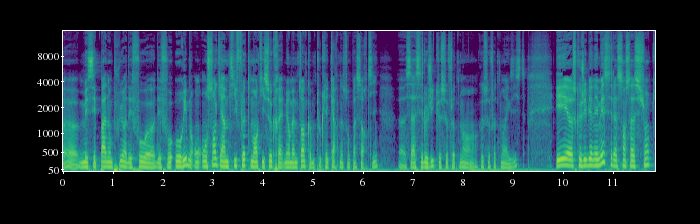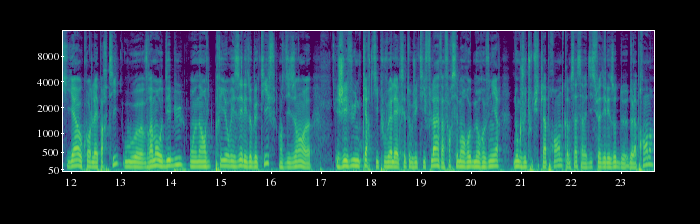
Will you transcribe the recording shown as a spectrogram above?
Euh, mais c'est pas non plus un défaut, euh, défaut horrible. On, on sent qu'il y a un petit flottement qui se crée, mais en même temps, comme toutes les cartes ne sont pas sorties, euh, c'est assez logique que ce flottement, que ce flottement existe. Et euh, ce que j'ai bien aimé, c'est la sensation qu'il y a au cours de la partie, où euh, vraiment au début, on a envie de prioriser les objectifs en se disant euh, j'ai vu une carte qui pouvait aller avec cet objectif-là, va forcément me revenir, donc je vais tout de suite la prendre, comme ça, ça va dissuader les autres de, la prendre.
